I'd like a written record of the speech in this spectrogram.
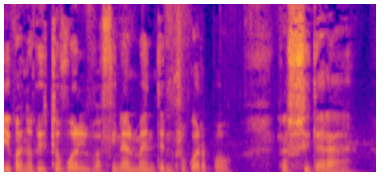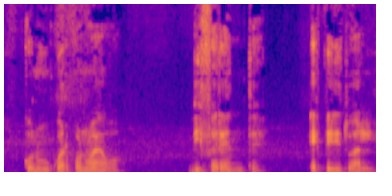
y cuando Cristo vuelva finalmente nuestro cuerpo, resucitará con un cuerpo nuevo, diferente, espiritual,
